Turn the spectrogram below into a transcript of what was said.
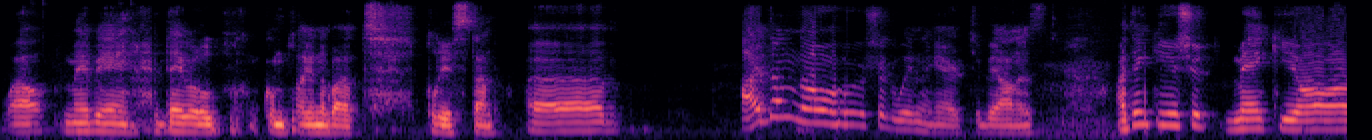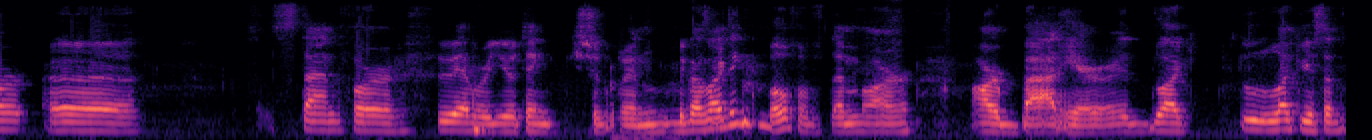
Well, maybe they will complain about police then. Um I don't know who should win here, to be honest. I think you should make your uh, stand for whoever you think should win, because I think both of them are are bad here. It- like like you said,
